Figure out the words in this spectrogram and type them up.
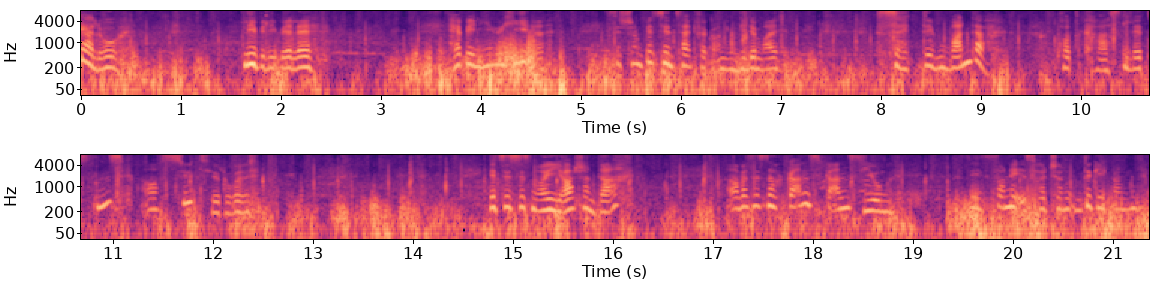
Hallo, liebe Libelle. Happy New Year. Es ist schon ein bisschen Zeit vergangen, wieder mal seit dem Wander-Podcast letztens aus Südtirol. Jetzt ist das neue Jahr schon da, aber es ist noch ganz, ganz jung. Die Sonne ist heute schon untergegangen.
